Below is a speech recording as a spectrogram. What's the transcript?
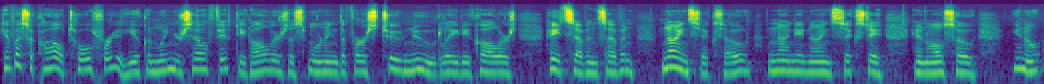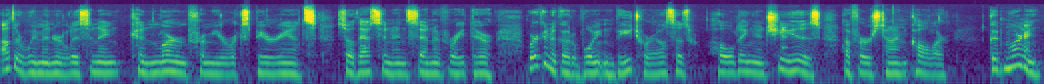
Give us a call toll free. You can win yourself $50 this morning. The first two new lady callers, 877 960 9960. And also, you know, other women are listening, can learn from your experience. So that's an incentive right there. We're going to go to Boynton Beach where Elsa's holding, and she is a first time caller. Good morning.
